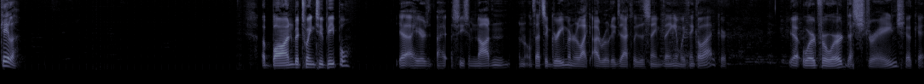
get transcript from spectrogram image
Kayla. A bond between two people. Yeah, I hear, I see some nodding. I don't know if that's agreement or like I wrote exactly the same thing and we think alike, or yeah, word for word. That's strange. Okay.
